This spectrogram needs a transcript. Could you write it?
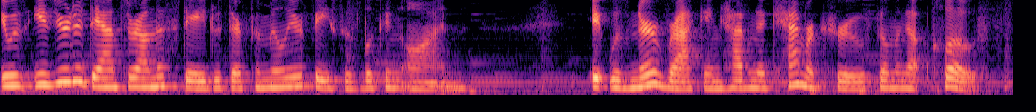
It was easier to dance around the stage with their familiar faces looking on. It was nerve wracking having a camera crew filming up close,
